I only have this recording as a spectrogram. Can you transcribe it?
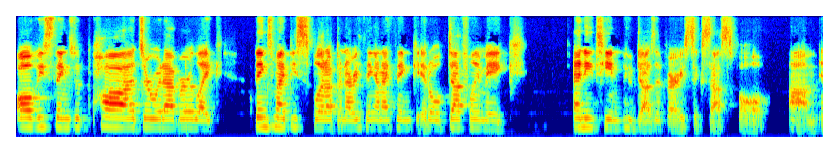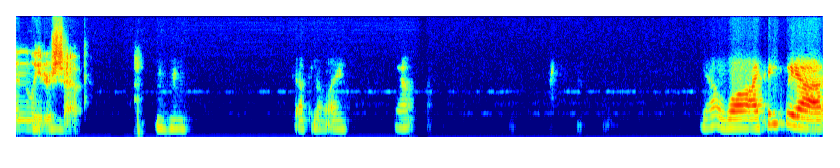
all these things with pods or whatever like things might be split up and everything and i think it'll definitely make any team who does it very successful um, in mm-hmm. leadership mm-hmm. definitely yeah yeah well i think we uh,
